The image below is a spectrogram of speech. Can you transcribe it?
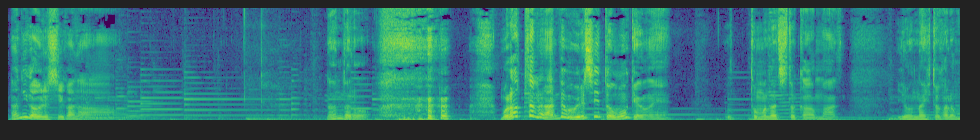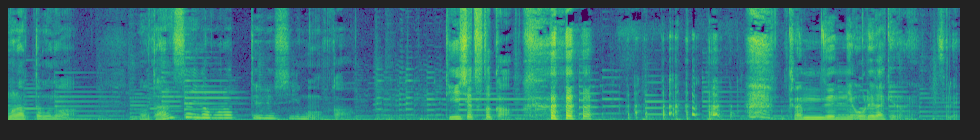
何が嬉しいかな？なんだろう もらったら何でも嬉しいと思うけどね。友達とか、まあ、いろんな人からもらったものは。まあ、男性がもらって嬉しいものか。T シャツとか 完全に俺だけどね、それ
